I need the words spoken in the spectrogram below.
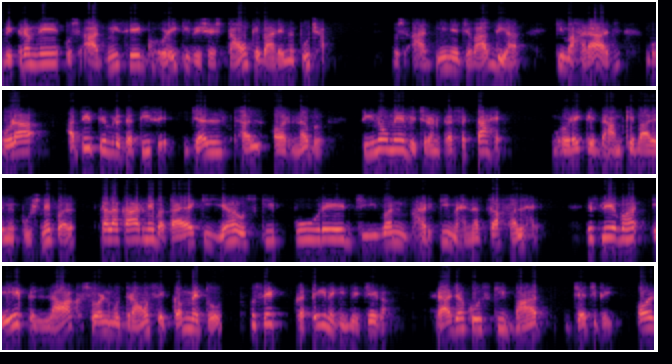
विक्रम ने उस आदमी से घोड़े की विशेषताओं के बारे में पूछा। उस आदमी ने जवाब दिया कि महाराज, घोड़ा अति तीव्र गति से जल, थल और नभ तीनों में विचरण कर सकता है। घोड़े के दाम के बारे में पूछने पर कलाकार ने बताया कि यह उसकी पूरे जीवन भर की मेहनत का फल है। इसलिए वह एक लाख स्वर्ण मुद्राओं से कम में तो उसे कतई नहीं बेचेगा। राजा को उसकी बात जच गई और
